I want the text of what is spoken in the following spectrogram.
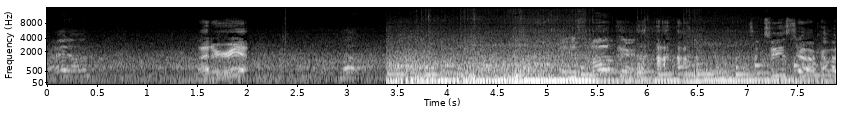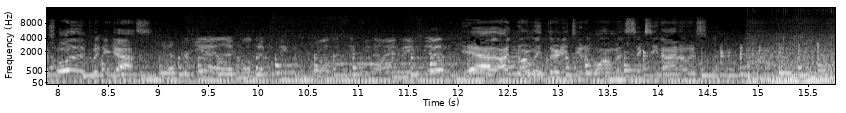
right, on. Let her rip. He's a smoker. It's a two-stroke. How much oil do they put in your gas? I forget, like, well, I think 1 to 69 ratio. Yeah, I normally 32 to 1, but 69 always.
